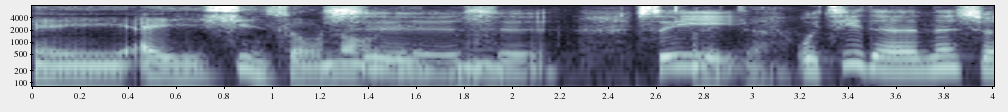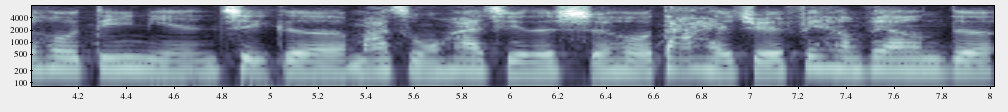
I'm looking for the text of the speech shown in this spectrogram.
诶诶，信守诺言是是，所以我记得那时候第一年这个妈祖文化节的时候，大家还觉得非常非常的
